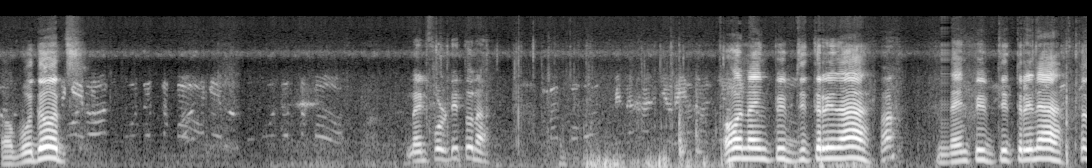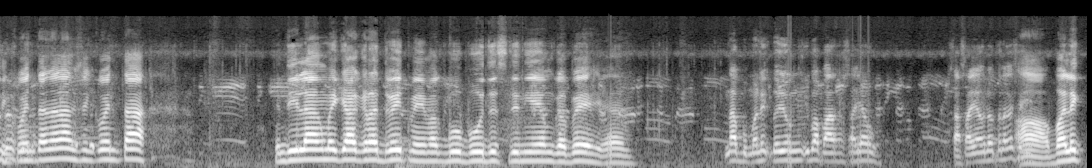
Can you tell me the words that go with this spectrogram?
oh, budots. 942 na. Oh, 953 na. Ha? 953 na. 50 na lang, 50. Hindi lang may gagraduate, may magbubudots din ngayong gabi. Yan. Na, bumalik daw yung iba para sasayaw. Sasayaw daw talaga siya. Ah, balik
